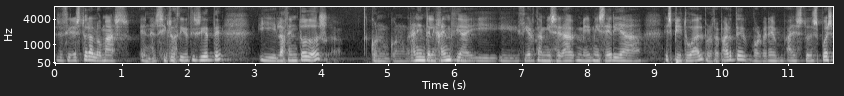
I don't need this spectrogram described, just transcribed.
Es decir, esto era lo más en el siglo XVII y lo hacen todos con, gran inteligencia y, cierta miseria espiritual, por otra parte, volveré a esto después,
